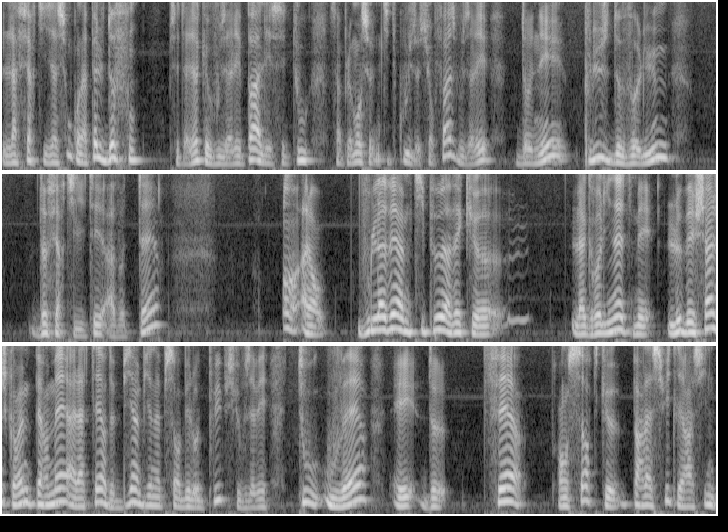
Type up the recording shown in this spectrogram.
la fertilisation qu'on appelle de fond. C'est-à-dire que vous n'allez pas laisser tout simplement sur une petite couche de surface, vous allez donner plus de volume de fertilité à votre terre. alors, vous l'avez un petit peu avec euh, la grelinette, mais le bêchage quand même permet à la terre de bien bien absorber l'eau de pluie, puisque vous avez tout ouvert, et de faire en sorte que par la suite les racines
